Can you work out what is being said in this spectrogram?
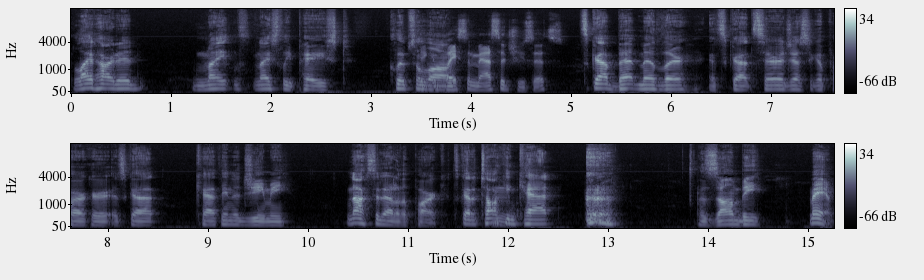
Lighthearted, ni- nicely paced, clips Taking along. place in Massachusetts. It's got Bette Midler. It's got Sarah Jessica Parker. It's got Kathy Najimy. Knocks it out of the park. It's got a talking Hmm. cat, a zombie. Man,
